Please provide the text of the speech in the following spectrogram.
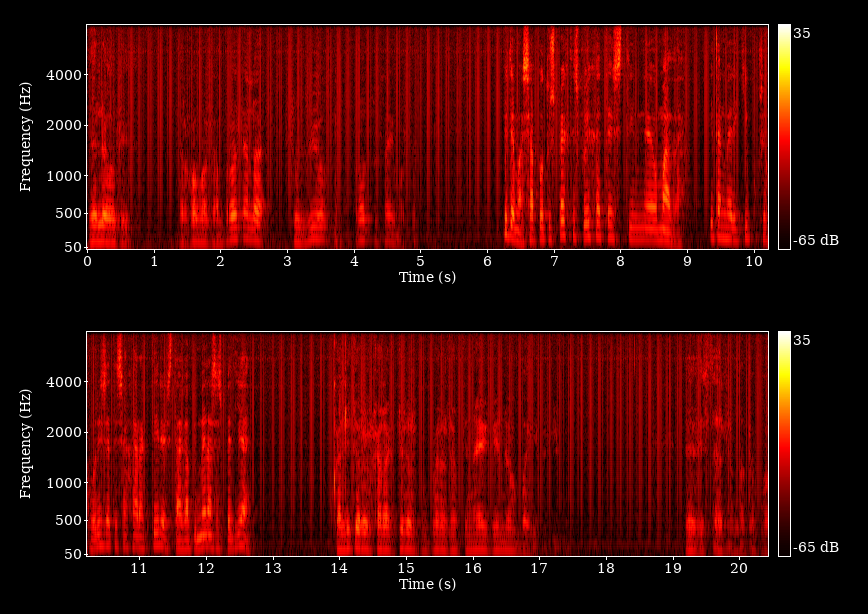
Δεν λέω ότι θα ερχόμασταν πρώτοι, αλλά στους δύο πρώτους θα ήμασταν. Πείτε μας, από τους παίχτες που είχατε στην ε, ομάδα, ήταν μερικοί που ξεχωρίζατε σαν χαρακτήρες, τα αγαπημένα σας παιδιά; Ο καλύτερος χαρακτήρας που πέρασε από την ΑΕΚ είναι ο Μπαγίτης. Δεν διστάζω να το πω.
